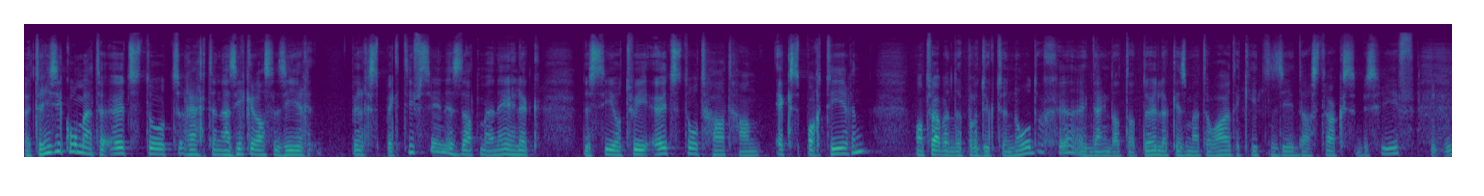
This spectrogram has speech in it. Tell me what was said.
Het risico met de uitstootrechten, en zeker als ze zeer perspectief zijn, is dat men eigenlijk de CO2-uitstoot gaat gaan exporteren. Want we hebben de producten nodig. Ik denk dat dat duidelijk is met de waardeketens die ik daar straks beschreef. Mm -hmm.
